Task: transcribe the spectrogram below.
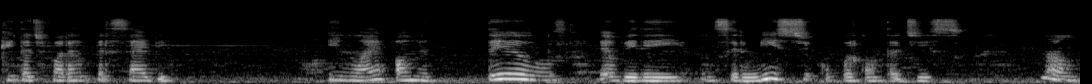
quem está de fora percebe. E não é, oh meu Deus, eu virei um ser místico por conta disso. Não.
